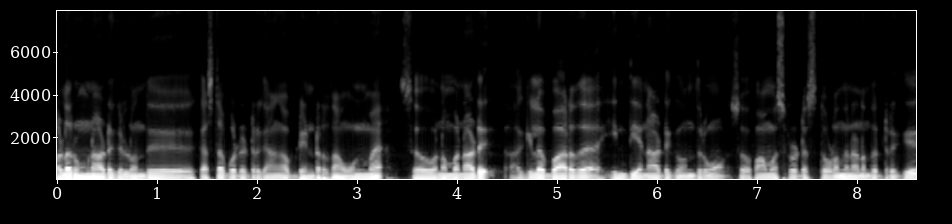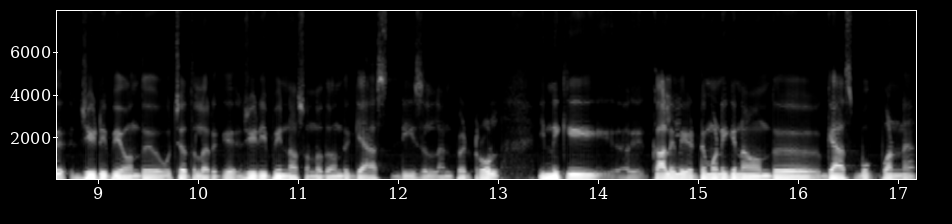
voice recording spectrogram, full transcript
வளரும் நாடுகள் வந்து கஷ்டப்பட்டுட்ருக்காங்க அப்படின்றது தான் உண்மை. ஸோ நம்ம நாடு அகில பாரத இந்திய நாட்டுக்கு வந்துடுவோம் ஸோ ஃபார்மர்ஸ் ப்ரொடெஸ்ட் தொடர்ந்து நடந்துகிட்ருக்கு ஜிடிபி வந்து உச்சத்தில் இருக்குது ஜிடிபின்னு நான் சொன்னது வந்து கேஸ் டீசல் அண்ட் பெட்ரோல் இன்றைக்கி காலையில் எட்டு மணிக்கு நான் வந்து கேஸ் புக் பண்ணேன்.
